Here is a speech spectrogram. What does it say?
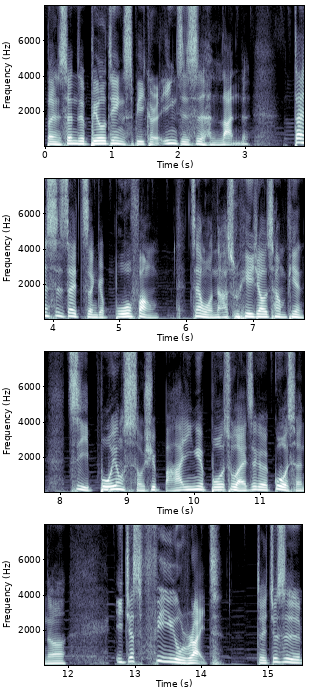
本身的 built-in speaker 音质是很烂的，但是在整个播放，在我拿出黑胶唱片自己播，用手去把它音乐播出来这个过程呢，it just feel right。对，就是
